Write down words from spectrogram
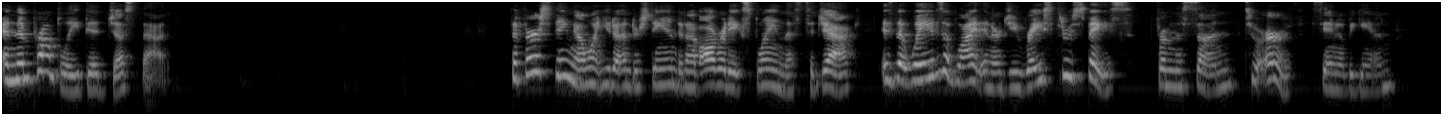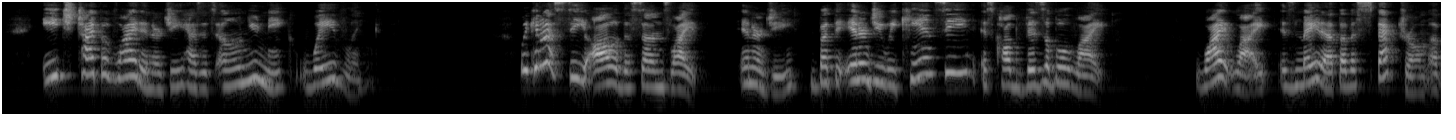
and then promptly did just that. The first thing I want you to understand, and I've already explained this to Jack, is that waves of light energy race through space from the sun to Earth, Samuel began. Each type of light energy has its own unique wavelength. We cannot see all of the sun's light energy, but the energy we can see is called visible light. White light is made up of a spectrum of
